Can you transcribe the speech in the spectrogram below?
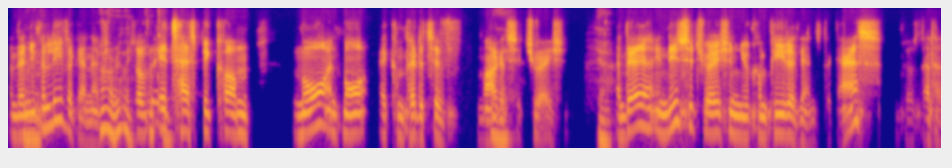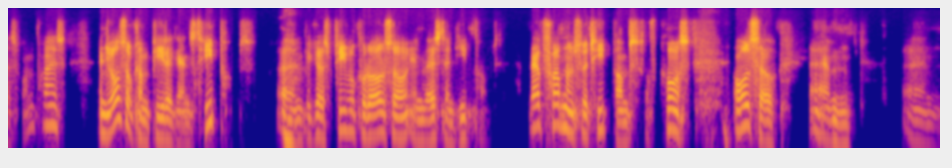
and then you can leave again. Oh, really? So Okay. it has become more and more a competitive market Right. situation. Yeah. And there, in this situation, you compete against the gas because that has one price, and you also compete against heat pumps um, Yeah. because people could also invest in heat pumps. There are problems with heat pumps, of course, also. Um, and,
